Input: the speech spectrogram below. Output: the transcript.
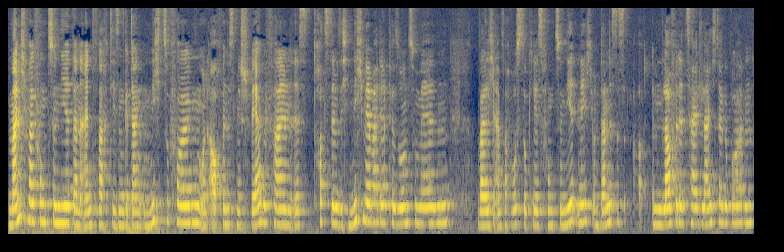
manchmal funktioniert, dann einfach diesem Gedanken nicht zu folgen und auch wenn es mir schwer gefallen ist, trotzdem sich nicht mehr bei der Person zu melden, weil ich einfach wusste, okay, es funktioniert nicht und dann ist es im Laufe der Zeit leichter geworden.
